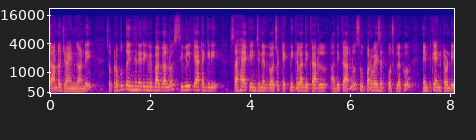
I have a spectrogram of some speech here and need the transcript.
దాంట్లో జాయిన్ కాండి. సో ప్రభుత్వ ఇంజనీరింగ్ విభాగాల్లో సివిల్ కేటగిరీ సహాయక ఇంజనీర్ కావచ్చు టెక్నికల్ అధికారులు అధికారులు సూపర్వైజర్ పోస్టులకు ఎంపికైనటువంటి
